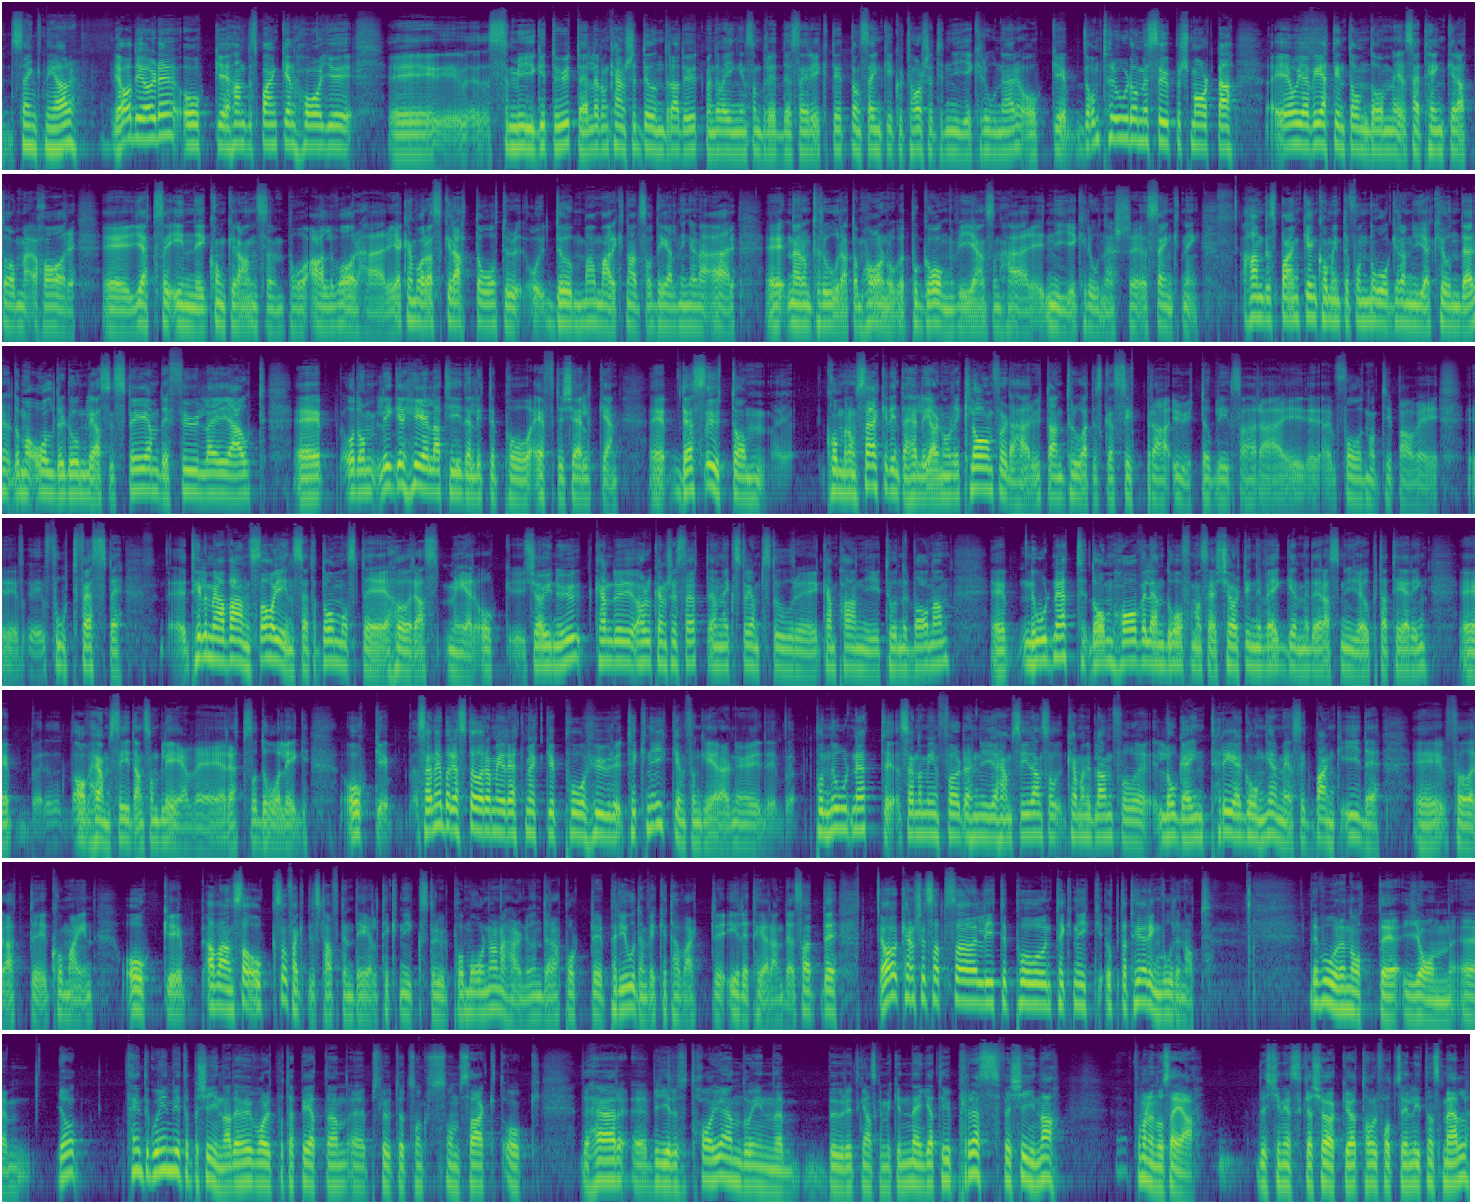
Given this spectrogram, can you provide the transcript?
Sänkningar Ja, det gör det. Och eh, Handelsbanken har ju eh, smygit ut, eller de kanske dundrade ut, men det var ingen som brydde sig riktigt. De sänker courtaget till 9 kronor och eh, de tror de är supersmarta. Eh, och jag vet inte om de eh, så här, tänker att de har eh, gett sig in i konkurrensen på allvar här. Jag kan bara skratta åt hur dumma marknadsavdelningarna är eh, när de tror att de har något på gång via en sån här 9 kronors eh, sänkning. Handelsbanken kommer inte få några nya kunder. De har ålderdomliga system, det är ful layout eh, och de ligger hela tiden lite på efterkälken. Eh, dessutom eh, kommer de säkert inte heller göra någon reklam för det här utan tro att det ska sippra ut och bli så här, eh, få någon typ av eh, eh fotfäste. Eh, till och med Avanza har ju insett att de måste höras mer och kör ju nu, kan du, har du kanske sett en extremt stor eh, kampanj i tunnelbanan Eh, Nordnet, de har väl ändå, får man säga, kört in i väggen med deras nya uppdatering eh, av hemsidan som blev eh, rätt så dålig. Och eh, sen har jag börjat störa mig rätt mycket på hur tekniken fungerar nu. På Nordnet, sen de införde den nya hemsidan, så kan man ibland få logga in tre gånger med sitt bank-id eh, för att eh, komma in. Och eh, Avanza har också faktiskt haft en del teknikstrul på morgnarna här nu under rapportperioden, vilket har varit eh, irriterande. Så att eh, Ja, kanske satsa lite på en teknikuppdatering vore något. Det vore något det John. Ehm, jag tänkte gå in lite på Kina. Det har ju varit på tapeten på slutet som, som sagt och det här viruset har ju ändå inneburit ganska mycket negativ press för Kina. Får man ändå säga. Det kinesiska köket har väl fått sig en liten smäll.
